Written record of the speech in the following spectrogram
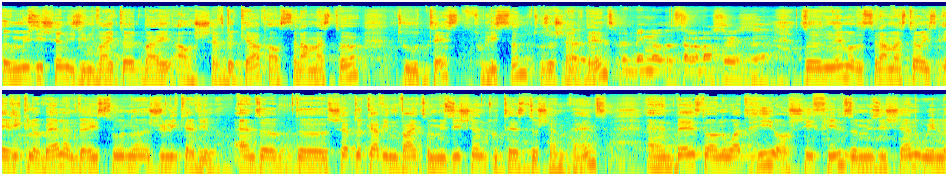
A musician is invited by our chef de cave, our cellar master, to test, to listen to the champagne. The, the name of the cellar master is? Uh... The name of the cellar master is Eric Lebel, and very soon Julie Cavil. And uh, the chef de cave invites a musician to taste the champagnes, and based on what he or she feels, the musician will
